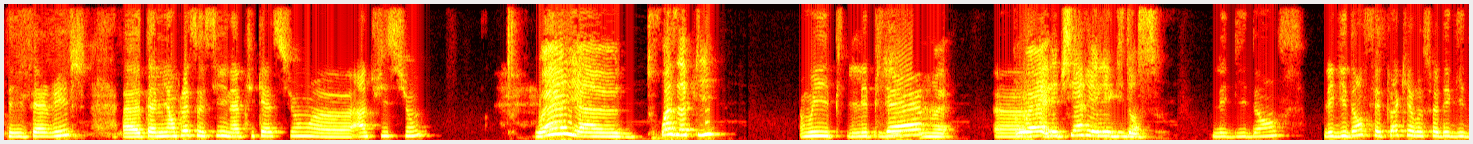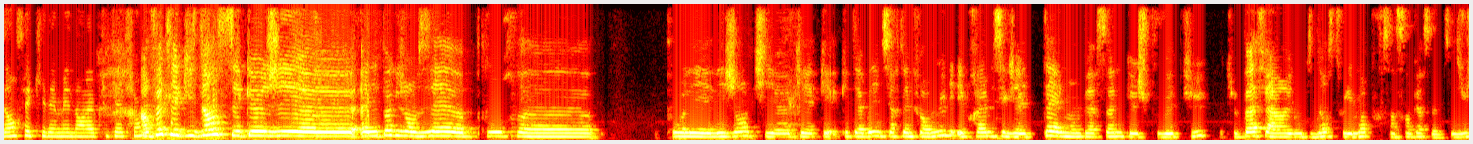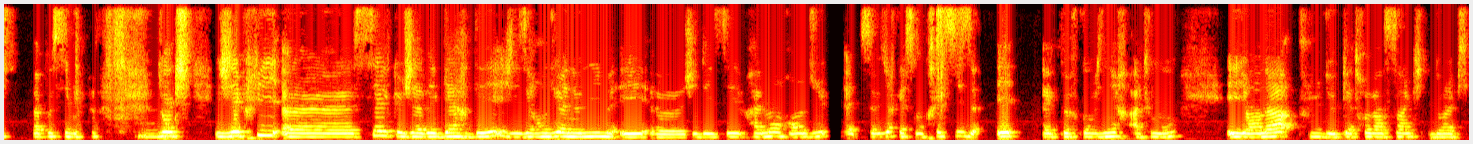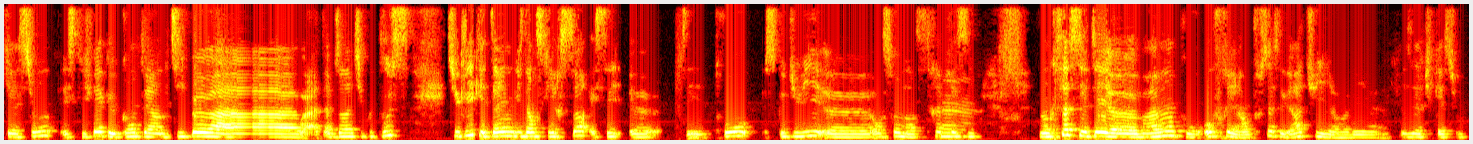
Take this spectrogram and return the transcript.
c'est hyper riche. Euh, tu as mis en place aussi une application euh, Intuition. Ouais, il y a trois applis. Oui, les pierres. Ouais. ouais, les pierres et les guidances. Les guidances. Les guidances, c'est toi qui reçois des guidances et qui les mets dans l'application? En fait, les guidances, c'est que j'ai, à l'époque, j'en faisais pour, pour les, les gens qui, euh, qui, qui, qui, une certaine formule. Et le problème, c'est que j'avais tellement de personnes que je pouvais plus. Tu peux pas faire une guidance tous les mois pour 500 personnes. C'est juste pas possible. Mm. Donc, j'ai pris euh, celles que j'avais gardées, je les ai rendues anonymes et euh, je les ai vraiment rendues. Ça veut dire qu'elles sont précises et elles peuvent convenir à tout le monde. Et il y en a plus de 85 dans l'application. Et ce qui fait que quand tu es un petit peu à. Voilà, tu as besoin d'un petit coup de pouce, tu cliques et tu as une guidance qui ressort. Et c'est euh, trop ce que tu vis euh, en ce moment. C'est très précis. Donc, ça, c'était euh, vraiment pour offrir. Hein. Tout ça, c'est gratuit, hein, les, les, applications.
